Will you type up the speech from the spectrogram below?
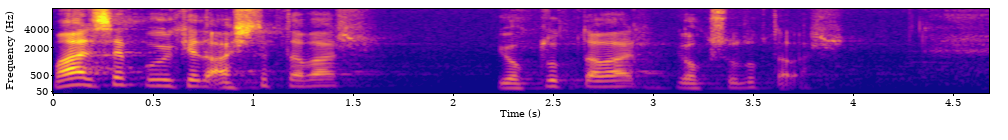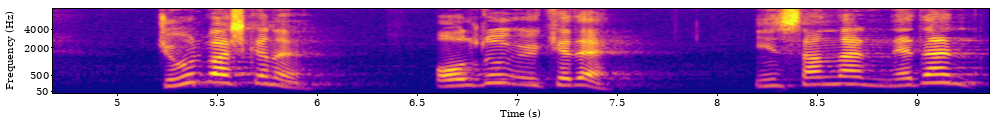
Maalesef bu ülkede açlık da var, yokluk da var, yoksulluk da var. Cumhurbaşkanı olduğu ülkede insanlar neden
